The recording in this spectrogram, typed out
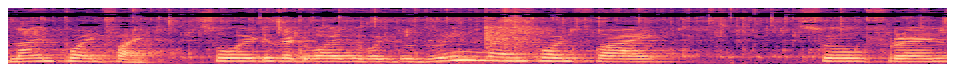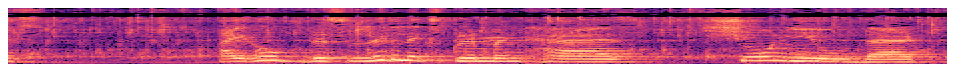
9.5 so it is advisable to drink 9.5 so friends I hope this little experiment has shown you that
